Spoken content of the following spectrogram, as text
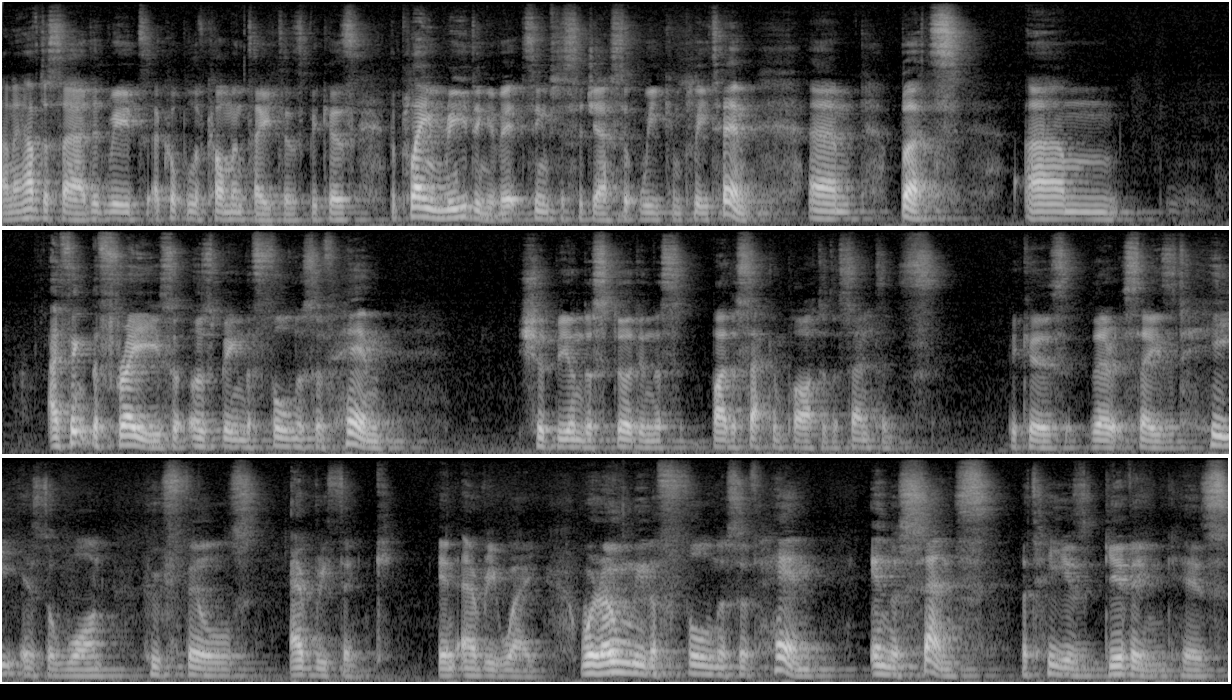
and I have to say, I did read a couple of commentators because the plain reading of it seems to suggest that we complete him. Um, but um, I think the phrase, us being the fullness of him, should be understood in this, by the second part of the sentence. Because there it says that he is the one who fills everything in every way. We're only the fullness of him in the sense that he is giving his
